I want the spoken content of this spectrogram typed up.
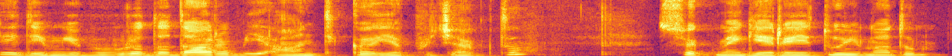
Dediğim gibi burada dar bir antika yapacaktım. Sökme gereği duymadım.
